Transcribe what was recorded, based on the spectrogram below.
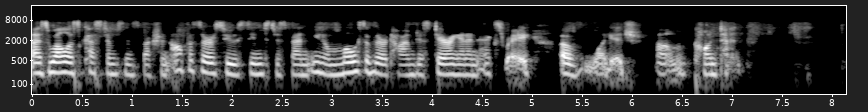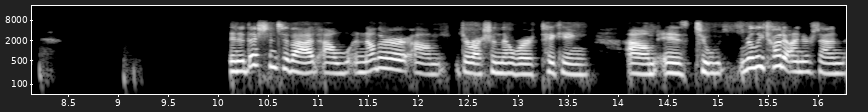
as well as customs inspection officers who seems to spend you know most of their time just staring at an x-ray of luggage um, content in addition to that, um, another um, direction that we're taking um, is to really try to understand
